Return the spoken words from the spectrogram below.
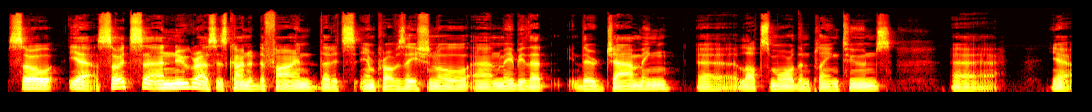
so yeah, so it's uh, and newgrass is kind of defined that it's improvisational and maybe that they're jamming uh, lots more than playing tunes. Uh, yeah,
